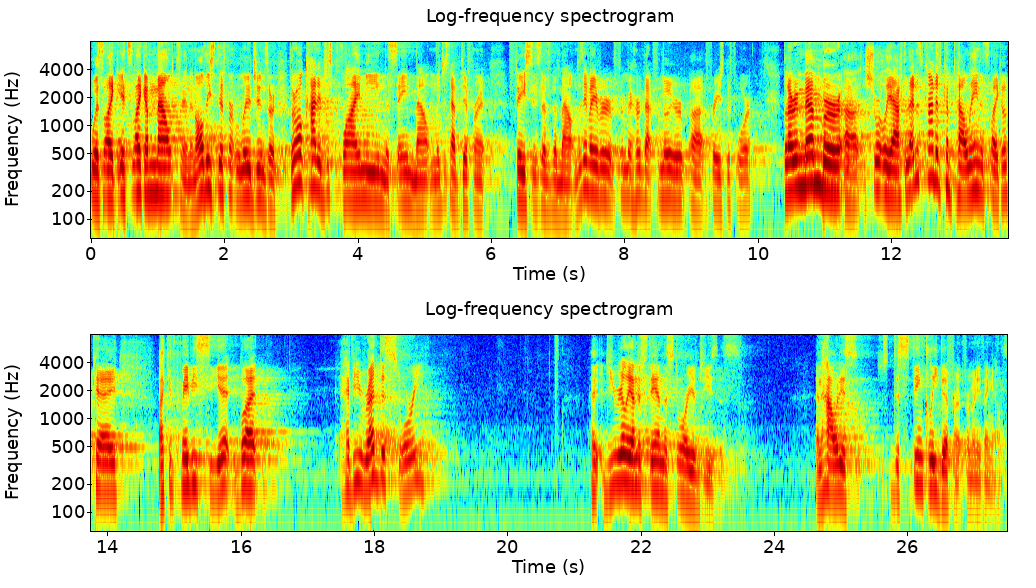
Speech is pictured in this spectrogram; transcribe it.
was like it's like a mountain, and all these different religions are they're all kind of just climbing the same mountain. They just have different faces of the mountain. Has anybody ever heard that familiar uh, phrase before? But I remember uh, shortly after that, it's kind of compelling. It's like, okay, I can maybe see it, but have you read this story? Do you really understand the story of Jesus and how it is distinctly different from anything else?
